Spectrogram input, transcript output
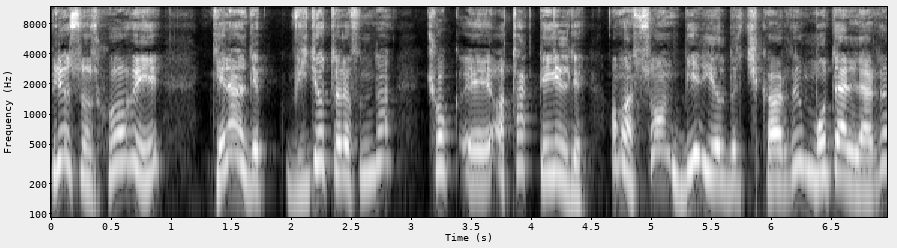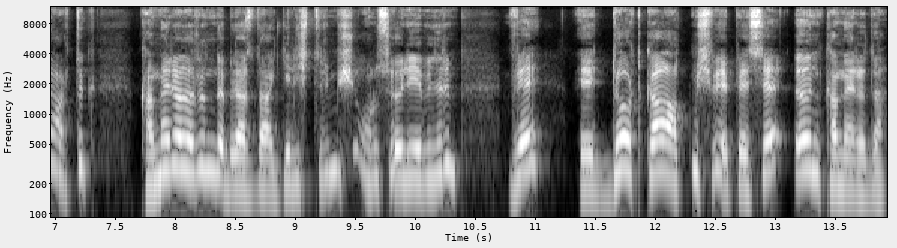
Biliyorsunuz Huawei genelde video tarafında çok e, atak değildi. Ama son bir yıldır çıkardığı modellerde artık kameralarını da biraz daha geliştirmiş onu söyleyebilirim. Ve e, 4K 60 fps ön kamerada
